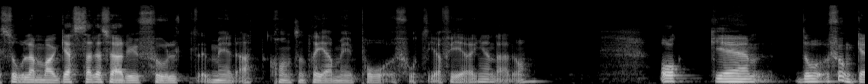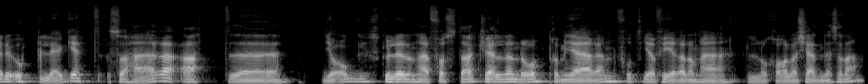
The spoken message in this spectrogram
solen bara gassade så är det ju fullt med att koncentrera mig på fotograferingen där då. Och eh, då funkade upplägget så här att eh, jag skulle den här första kvällen då, premiären, fotografera de här lokala kändisarna.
